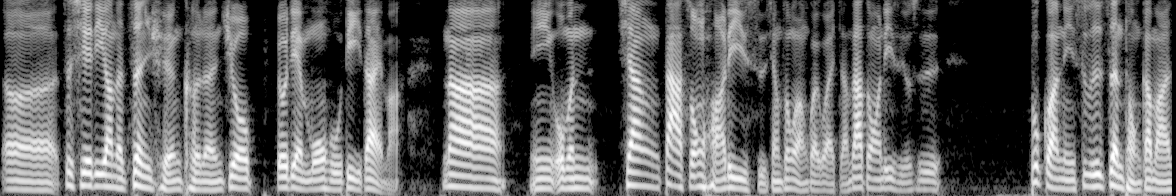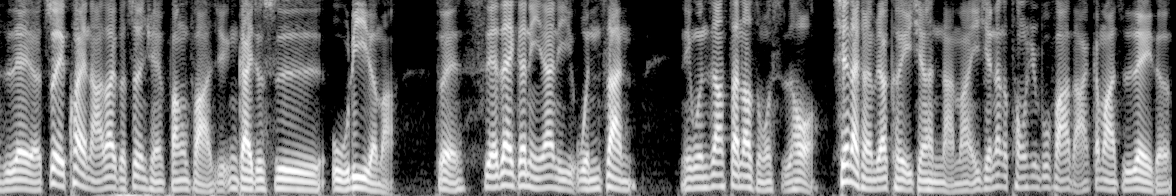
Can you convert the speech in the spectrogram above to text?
呃，这些地方的政权可能就有点模糊地带嘛。那你我们像大中华历史，讲中华怪怪，讲大中华历史就是，不管你是不是正统干嘛之类的，最快拿到一个政权方法就应该就是武力了嘛。对，谁在跟你那里文战？你文战战到什么时候？现在可能比较可以，以前很难嘛。以前那个通讯不发达，干嘛之类的。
